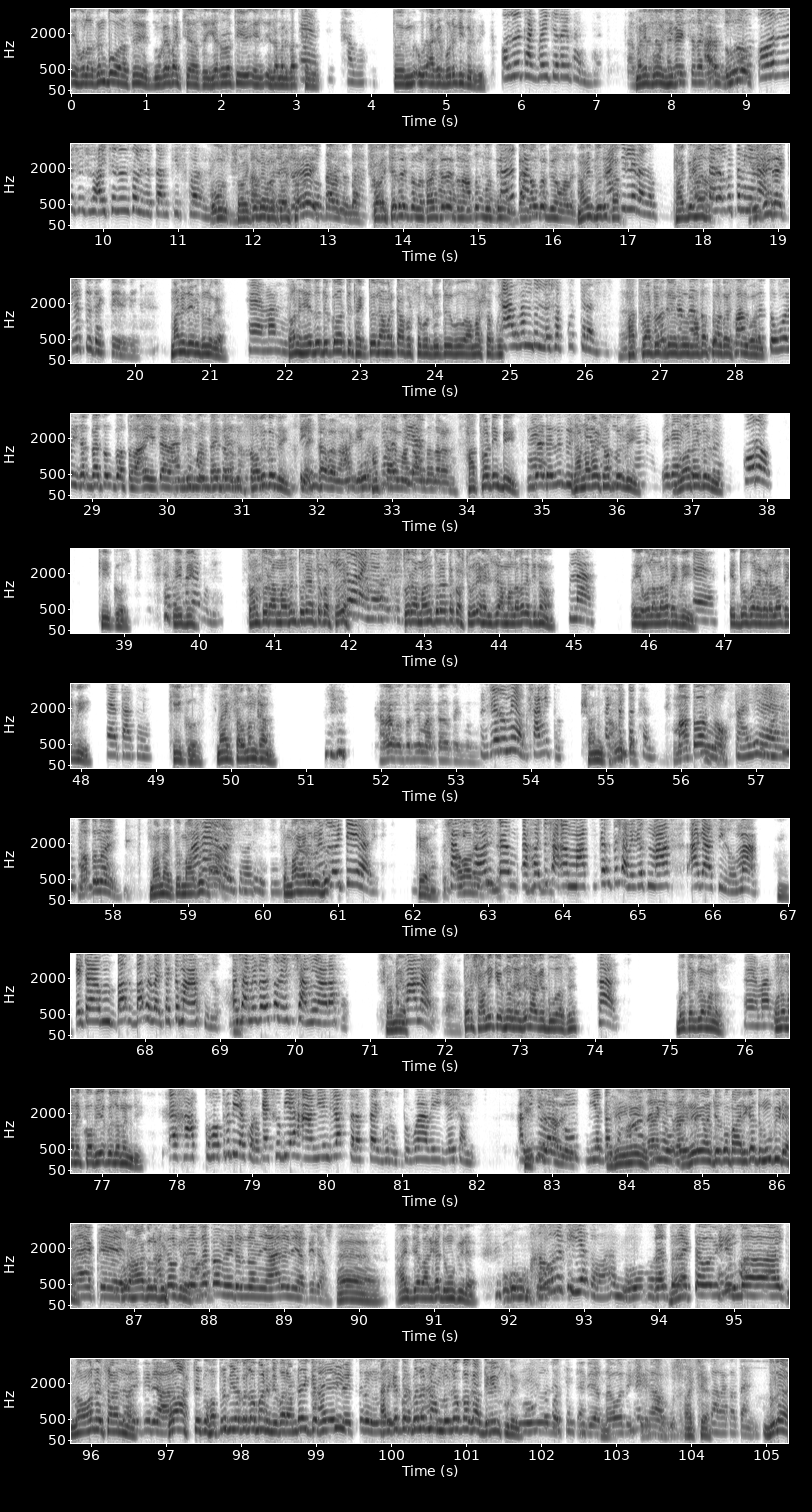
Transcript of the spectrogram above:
এই হোলাজেন বউ আছে দুগা বাচ্চা আছে ইয়ার ওরা তুই জামার ভাত হ্যাঁ খাবি। খাব। তো আগের বরে কি করবি? ও যদি থাকবে ইচ্ছা থাকে থাকবে। মানে বউ আর দূর ওর যদি স- ইচ্ছা যদি চলে যায় তার কিছু করে না সহজে দেবো, তোর সহ- সহজে দেবো। মানে যদি থা- কিলে বেদল থাকবে মানে বেদল করতাম না তুই থাকতে মানে যাবি দুনুকে? হ্যাঁ মানুষ তখন হে যদি তুই থাকতে হলে আমার কাপড় চোপড় ধুতে হইব আমার সব কিছু আলহামদুলিল্লাহ সব করতে রাজি। হাত পা টিপ দেবো মাথা চুল গাছ দেবো তবু হিসাব বেতন কত? আমি এটা আগে মাথায় দিয়ে সবই করবি? হাত পা টিপবি? এটা daily দুই- রান্না বাড়ি সব করবি? দোয়া দায় করবি? করো। কি কর এই বি তখন তোর আমাদের তোরা এত কষ্ট করে কিন্তু ওরাই না তোর আমাদের তোরা এত কষ্ট করে হেলছে আমার লগত এতি না? না। এই হোলার লগত থাকবি? হ্যাঁ। এই দুপুরে বেড়া লগত থাকবি? হ্যাঁ কি কর নায়ক সালমান খান। সারা বছর কি মার কাছে থাকব না। যে রুমে হোক স্বামী তো। থাকতেন থাকতেন মা তো আর ন। মা তো নাই। মা নাই তোর মা তো হ্যাঁ তো মা হেডা লইছে? লইতেই হারে স্বামী হয়তো মার কাছে তো স্বামীর কাছে মা আগে আসিল মা। এটা বাপ- বাপের বাড়ি থাকতে মা আসিল। আর স্বামীর কাছে চলে স্বামী আর রাখো স্বামী মা নাই। তোর স্বামী কেমন আগের বউ আছে? স্যার। বউ থাকল মানুষ? হ্যাঁ মানে অনুমানিক কবিয়া করল মেনবি? এ, হাত হত্র বিয়ে করো একশো বিয়ে আনি আনি রাস্তা রাস্তায় ঘুরুক তবু আর এই স্বামী আচ্ছা। দুলা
